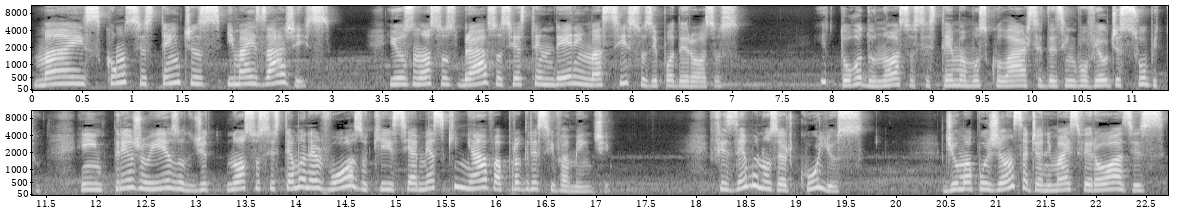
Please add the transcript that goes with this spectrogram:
mais consistentes e mais ágeis, e os nossos braços se estenderem maciços e poderosos e todo o nosso sistema muscular se desenvolveu de súbito, em prejuízo de nosso sistema nervoso que se amesquinhava progressivamente. Fizemos-nos hercúleos de uma pujança de animais ferozes,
